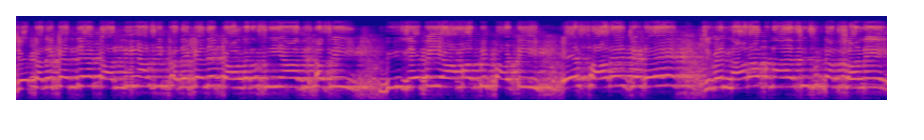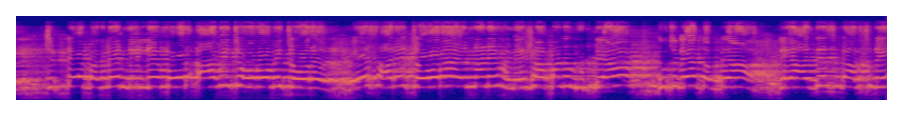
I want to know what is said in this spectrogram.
ਜੇ ਕਦੇ ਕਹਿੰਦੇ ਅਕਾਲੀ ਆ, ਅਸੀਂ ਕਦੇ ਕਹਿੰਦੇ ਕਾਂਗਰਸੀ ਆ, ਅਸੀਂ ਬੀਜੇਪੀ, ਆਮ ਆਦਮੀ ਪਾਰਟੀ, ਇਹ ਸਾਰੇ ਜਿਹੜੇ ਜਿਵੇਂ ਨਾਰਾ ਬਣਾਇਆ ਸੀ ਸੰਘਰਸ਼ਾਂ ਨੇ, ਚਿੱਟੇ ਬਗਲੇ, ਨੀਲੇ ਮੋਰ, ਆ ਵੀ ਚੋਰ, ਉਹ ਵੀ ਚੋਰ, ਇਹ ਸਾਰੇ ਚੋਰ ਆ, ਇਹਨਾਂ ਨੇ ਹਮੇਸ਼ਾ ਆਪਾਂ ਨੂੰ ਲੁੱਟਿਆ, ਕੁਚਲਿਆ, ਦੱਬਿਆ, ਤੇ ਅੱਜ ਦੇ ਸੰਘਰਸ਼ ਨੇ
